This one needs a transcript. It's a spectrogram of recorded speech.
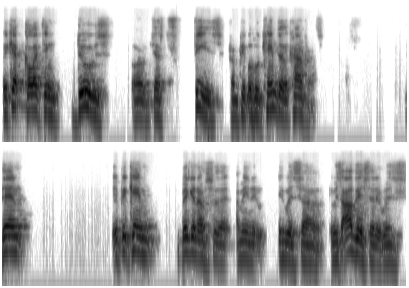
we kept collecting dues or just fees from people who came to the conference. Then it became big enough so that I mean it, it was uh, it was obvious that it was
